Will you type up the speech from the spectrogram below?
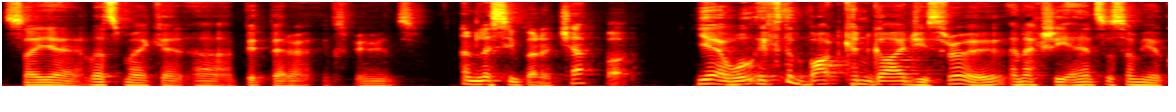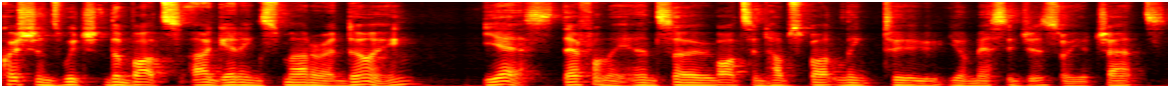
So yeah, let's make it a bit better experience. Unless you've got a chatbot. Yeah, well, if the bot can guide you through and actually answer some of your questions, which the bots are getting smarter at doing, yes, definitely. And so bots in HubSpot link to your messages or your chats,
